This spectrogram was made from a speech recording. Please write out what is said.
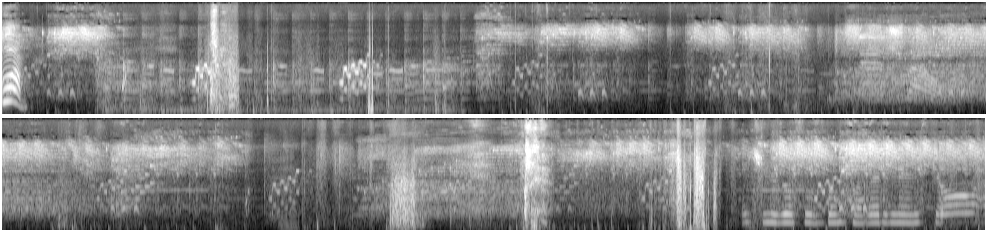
Bum. İçinize sızdım haberiniz yok.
